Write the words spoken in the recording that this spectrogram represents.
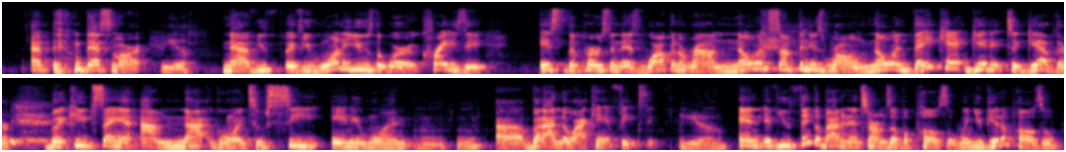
That's smart. Yeah. Now, if you if you want to use the word crazy, it's the person that's walking around knowing something is wrong, knowing they can't get it together, but keep saying, "I'm not going to see anyone," uh, but I know I can't fix it. Yeah. And if you think about it in terms of a puzzle, when you get a puzzle,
